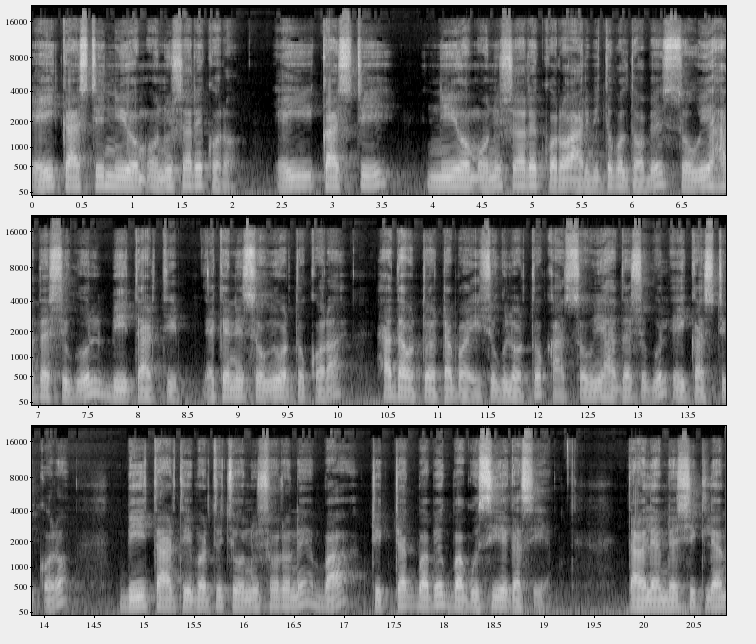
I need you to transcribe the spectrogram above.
এই কাজটি নিয়ম অনুসারে করো। এই কাজটি নিয়ম অনুসারে করো। আরবিতে বলতে হবে সৌই হাদা সুগুল বি তারতিব। এখানে সৌই অর্থ করা, হাদা অর্থ এটা বা এই সুগুল অর্থ কাজ। সৌই হাদা সুগুল, এই কাজটি করো। বি তারতিব অর্থ হচ্ছে অনুসরণে বা ঠিকঠাকভাবে বা গুছিয়ে গাছিয়ে তাহলে আমরা শিখলাম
